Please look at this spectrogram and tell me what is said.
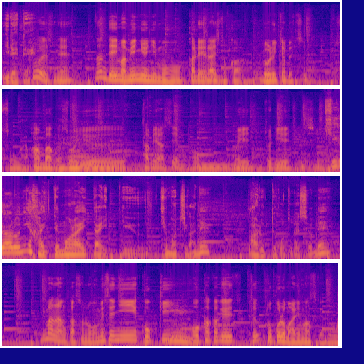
入れて。そうですね。なんで今メニューにもカレーライスとかロールキャベツそうや、ハンバーグそういう食べやすいものも取り入れてるし。気軽に入ってもらいたいっていう気持ちがねあるってことですよね今なんかそのお店に国旗を掲げるところもありますけど、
